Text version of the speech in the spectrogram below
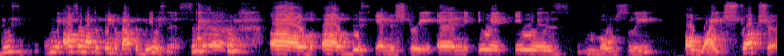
this we also have to think about the business of, of this industry. And it is mostly a white structure.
